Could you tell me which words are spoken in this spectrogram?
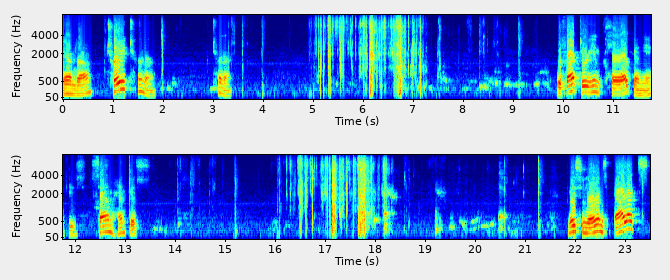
Aaron Brown, Trea Turner, Turner. Refractor, Ian Clarkin, Yankees. Sam Hentges, Mason Williams, Alex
